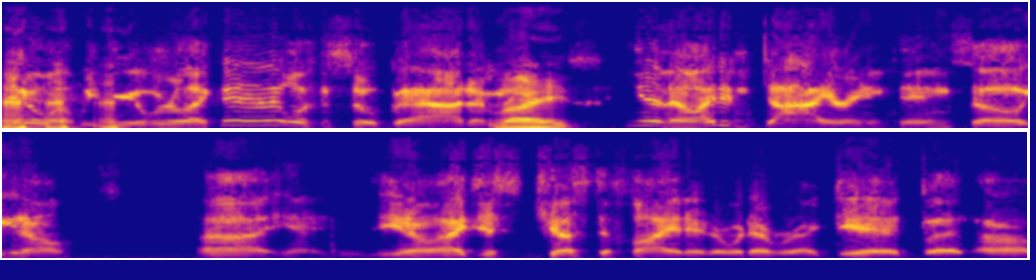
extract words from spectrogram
you know what we do. We were like, eh, it wasn't so bad. I mean, right. you know, I didn't die or anything, so you know, uh, you know, I just justified it or whatever I did. But um,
